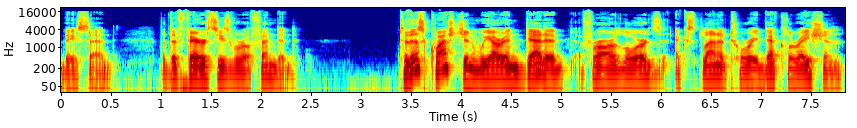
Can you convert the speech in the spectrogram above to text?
they said, that the Pharisees were offended? To this question, we are indebted for our Lord's explanatory declaration,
